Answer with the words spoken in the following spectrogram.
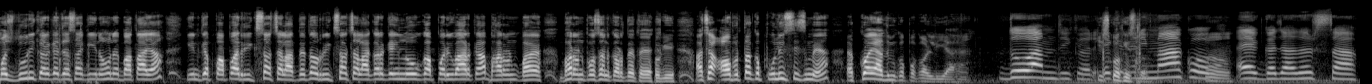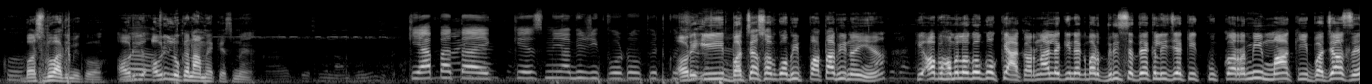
मजदूरी करके जैसा कि इन्होंने बताया कि इनके पापा रिक्शा चलाते थे और रिक्शा चला करके इन लोगों का परिवार का भरण भरण पोषण करते थे। अच्छा अब तक पुलिस इसमें कई आदमी को पकड़ लिया है? दो आमदी कर किसको- एक किसको? माँ को हाँ। एक गजाधर शाह को। बस दो आदमी को। और ही- और लोग का नाम है केस में क्या पता है केस में अभी रिपोर्ट कुछ और ये बच्चा सबको अभी पता भी नहीं है कि अब हम लोगों को क्या करना है लेकिन एक बार दृश्य देख लीजिए कि कुकर्मी माँ की वजह से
